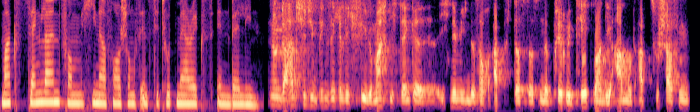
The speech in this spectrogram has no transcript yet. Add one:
Max Zenglein vom China-Forschungsinstitut Merix in Berlin. Nun, da hat Xi Jinping sicherlich viel gemacht. Ich denke, ich nehme Ihnen das auch ab, dass das eine Priorität war, die Armut abzuschaffen.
